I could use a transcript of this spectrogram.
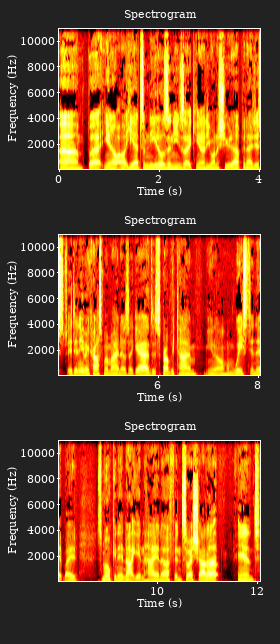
Um, but you know, uh, he had some needles and he's like, you know, do you want to shoot up? And I just, it didn't even cross my mind. I was like, yeah, it's probably time. You know, I'm wasting it by smoking it, not getting high enough. And so I shot up and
